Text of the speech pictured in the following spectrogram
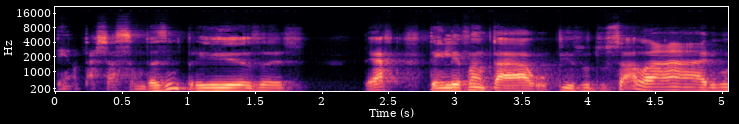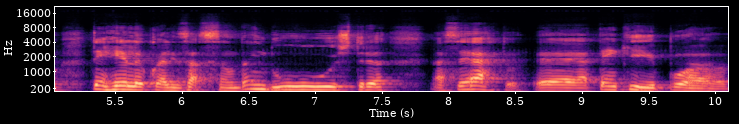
Tem a taxação das empresas, Certo? Tem levantar o piso do salário, tem relocalização da indústria, tá certo? É, tem que porra,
